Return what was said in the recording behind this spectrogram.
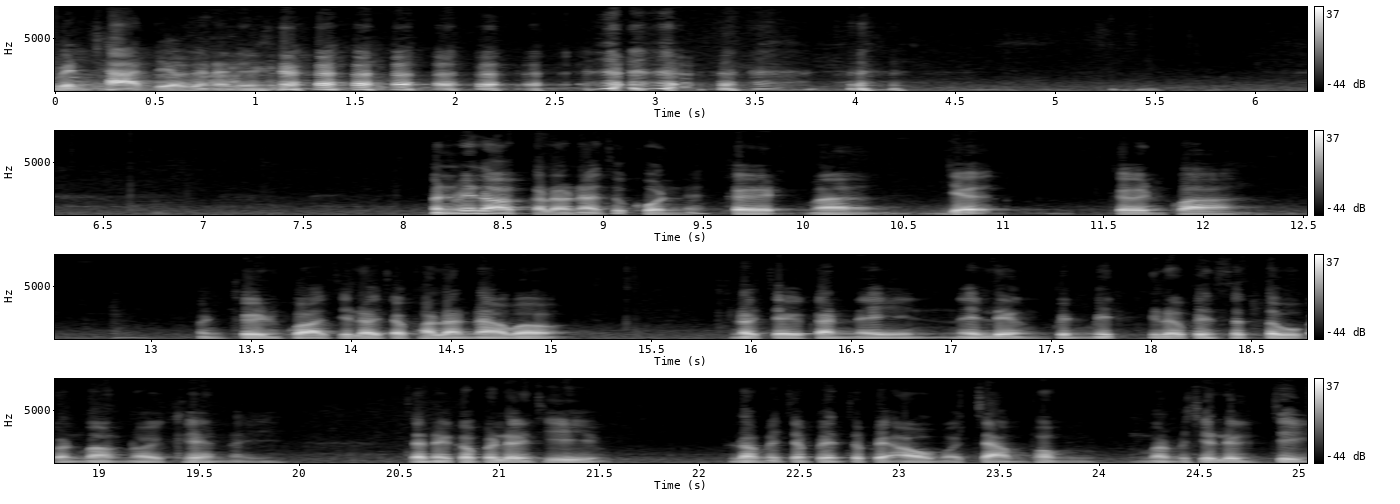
เว้นชาติเดียวเท่านั้นเองมันไม่รอดกันแล้วนะทุกคนนะเกิดมาเยอะเกินกว่า มันเกินกว่าที่เราจะพารณนาว่าเราเจอกันในในเรื่องเป็นมิตรหรือเป็นศัตรูกันมากน้อยแค่ไหน แต่นั่นก็เป็นเรื่องที่เราไม่จำเป็นจะไปเอามาจำเพราะมันไม่ใช่เรื่องจริง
